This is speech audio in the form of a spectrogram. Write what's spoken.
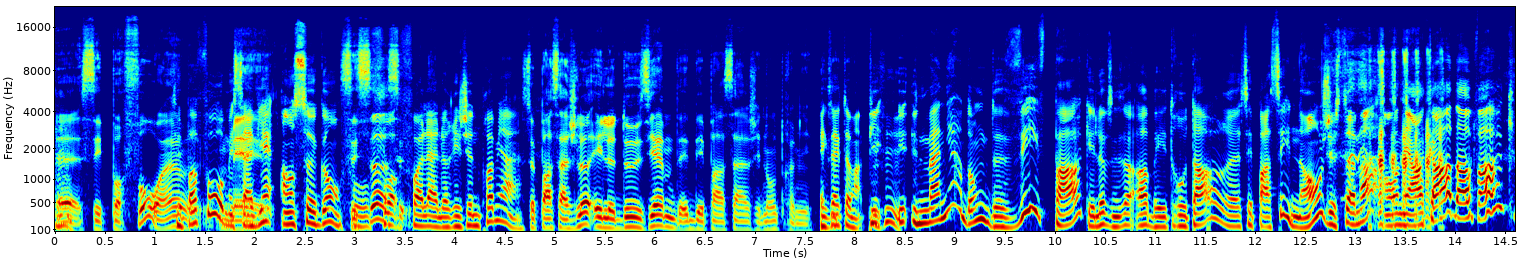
Euh, c'est pas faux, hein? C'est pas faux, mais, ça vient en second. C'est Faut, ça, faut, faut aller à l'origine première. Ce passage-là est le deuxième des, des passages et non le premier. Exactement. Puis Mhm. une manière donc de vivre Pâques, et là vous allez dire, ah ben trop tard, euh, c'est passé. Non, justement, on est encore dans Pâques.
